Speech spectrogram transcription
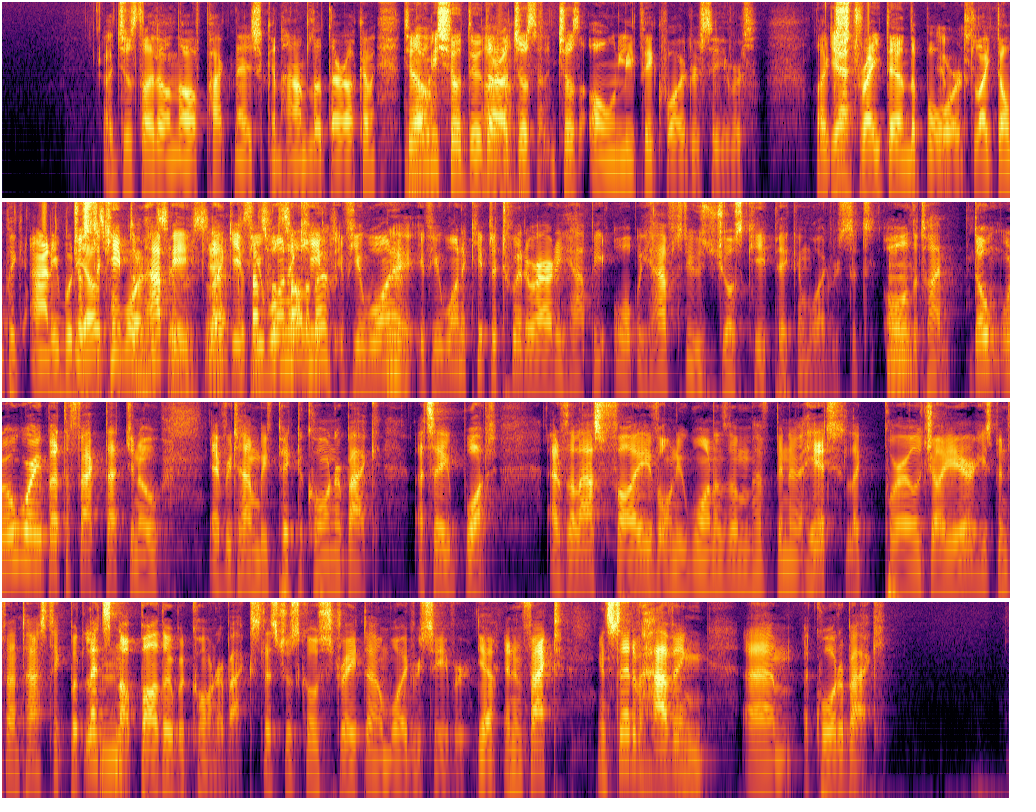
I just I don't know if Pack Nation can handle it there. I'll. Do you know what he should do there? Just so. just only pick wide receivers, like Yeah. straight down the board. Like don't pick anybody just else. Just to keep them happy. receivers. Yeah, if you that's what want to keep if you want to if you want to keep the Twitterati happy, what we have to do is just keep picking wide receivers all Mm. the time. Don't we'll worry about the fact that you know every time we've picked a cornerback, I'd say what out of the last five, only one of them have been a hit. Like Puel Jaire, he's been fantastic. But let's not bother with cornerbacks. Let's just go straight down wide receiver. Mm. Yeah. And in fact, instead of having um, a quarterback,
